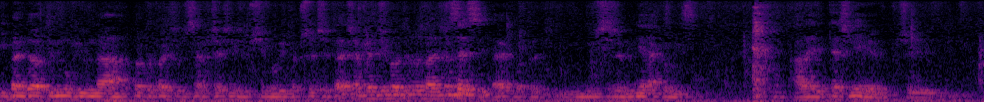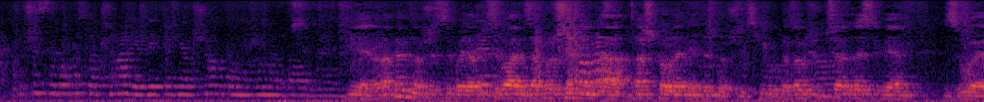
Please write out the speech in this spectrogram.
I będę o tym mówił na, po to Państwu na wcześniej, żebyście mogli to przeczytać, a będziemy o tym rozmawiać na sesji, tak? Bo to myślę, żeby nie na komisji. Ale też nie wiem, czy Czy wszyscy po prostu otrzymali, jeżeli ktoś nie otrzymał, to możemy do... Nie, no na pewno wszyscy, bo ja wysyłałem zaproszenie na, na szkolenie też do wszystkich. Okazało się, że trzy adresy miałem złe,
